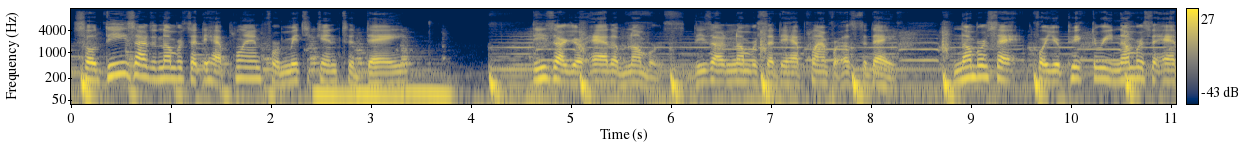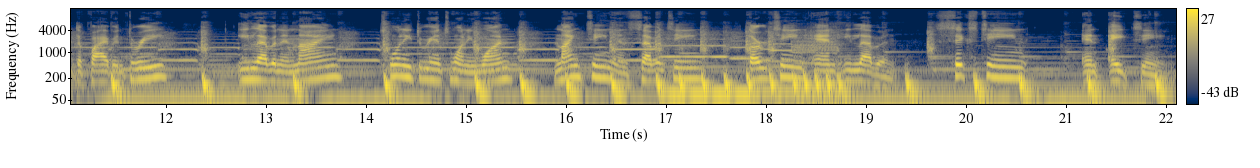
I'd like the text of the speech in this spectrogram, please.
So these are the numbers that they have planned for Michigan today. These are your add up numbers. These are the numbers that they have planned for us today. Numbers that for your pick three, numbers to add to 5 and 3, 11 and 9, 23 and 21, 19 and 17, 13 and 11, 16 and 18,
